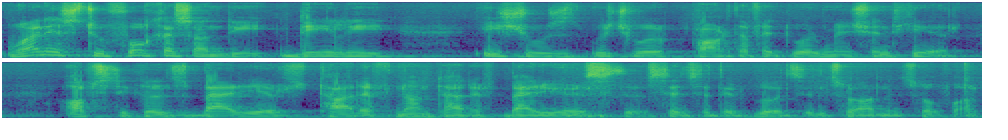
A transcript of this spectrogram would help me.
one is to focus on the daily issues which were part of it were mentioned here obstacles, barriers, tariff, non-tariff barriers, uh, sensitive goods, and so on and so forth,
